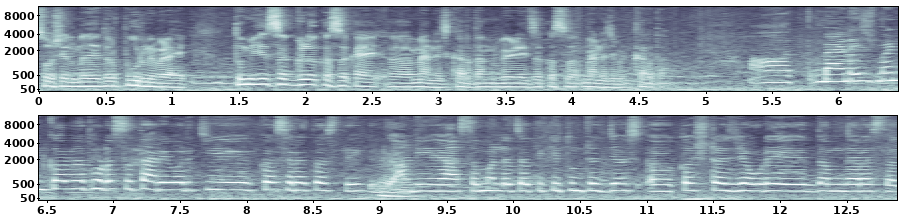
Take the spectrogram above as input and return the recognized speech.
सोशलमध्ये तर पूर्ण वेळ आहे. तुम्ही हे सगळं कसं काय मॅनेज करता? आणि वेळेचं कसं मॅनेजमेंट करता? मॅनेजमेंट करणं थोडंसं तारेवरची कसरत असते. आणि असं म्हणलं जातं की तुमचे जस अ, कष्ट जेवढे दमदार असतात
